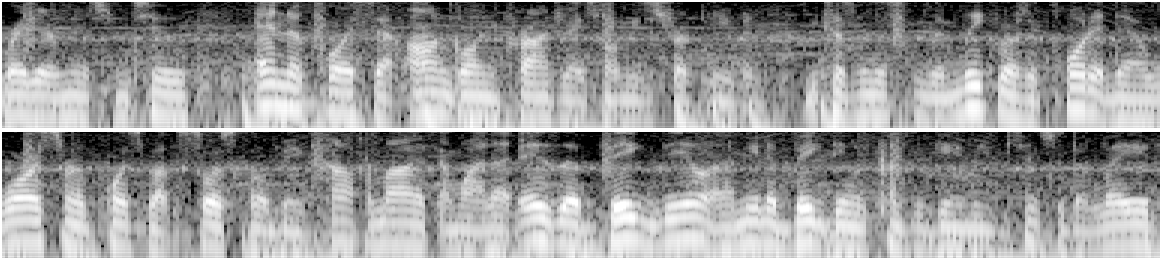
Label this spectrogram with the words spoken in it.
Red Dead Redemption 2, and of course that ongoing projects won't be disrupted either. Because when this when leak was reported, there were some reports about the source code being compromised, and why that is a big deal, and I mean a big deal when it comes to being potentially delayed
